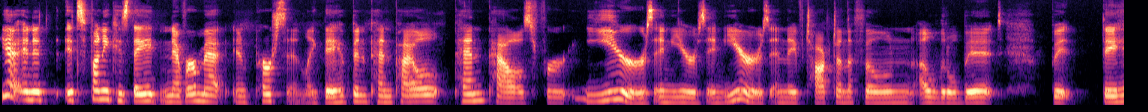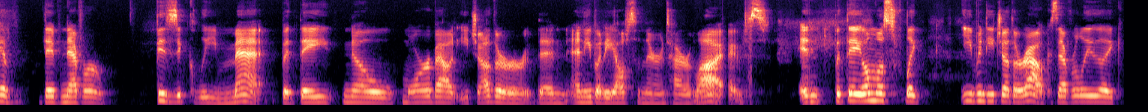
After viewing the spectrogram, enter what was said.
yeah and it it's funny because they had never met in person like they have been pen pal pen pals for years and years and years and they've talked on the phone a little bit but they have they've never physically met, but they know more about each other than anybody else in their entire lives. And but they almost like evened each other out because Everly like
